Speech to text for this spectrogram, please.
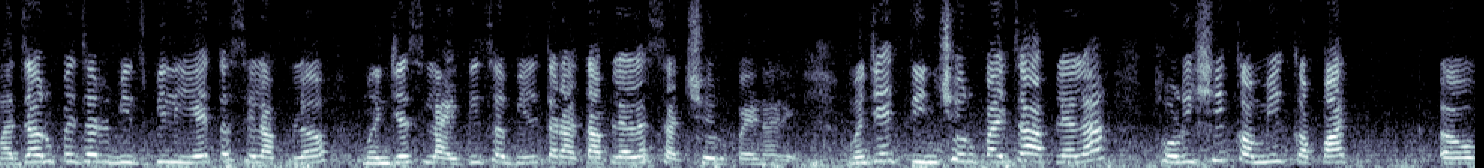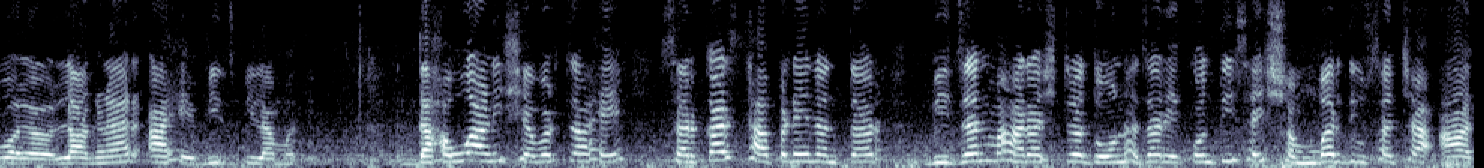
हजार रुपये जर वीज बिल येत असेल आपलं म्हणजेच लाईटीचं बिल तर आता आपल्याला सातशे रुपये येणार आहे. म्हणजे तीनशे रुपयाचा आपल्याला थोडीशी कमी कपात व- लागणार आहे वीज बिलामध्ये. दहावं आणि शेवटचं आहे सरकार स्थापनेनंतर विजन महाराष्ट्र दोन हजार एकोणतीस हे शंभर दिवसाच्या आत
